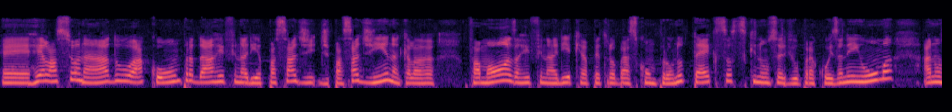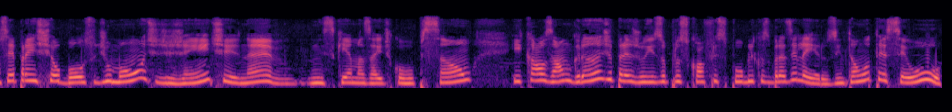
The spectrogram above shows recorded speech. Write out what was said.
é, relacionado à compra da refinaria de Passadina, aquela famosa refinaria que a Petrobras comprou no Texas, que não serviu para coisa nenhuma, a não ser para encher o bolso de um monte de gente, né, em esquemas aí de corrupção e causar um grande prejuízo para os cofres públicos brasileiros. Então o TCU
